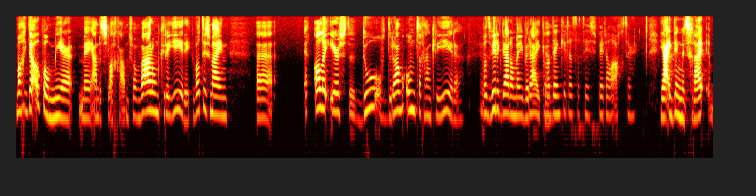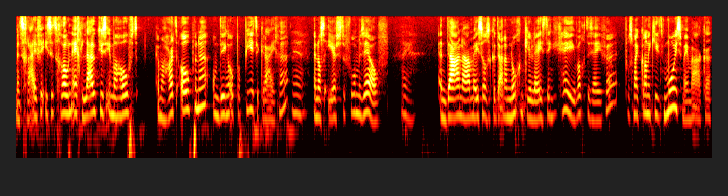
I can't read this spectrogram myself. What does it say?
mag ik daar ook wel meer mee aan de slag gaan. Van waarom creëer ik? Wat is mijn eh, echt allereerste doel of drang om te gaan creëren? En wat wil ik daar dan mee En bereiken? wat denk je dat dat is? Ben je al achter? Ja, ik denk met, schrij- met schrijven is het gewoon echt luikjes in mijn hoofd en mijn hart openen om dingen op papier te krijgen. Ja. En als eerste voor mezelf. Oh ja. En daarna, meestal als ik het daarna nog een keer lees, denk ik: hé, hey, wacht eens even. Volgens mij kan ik hier iets moois mee maken.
